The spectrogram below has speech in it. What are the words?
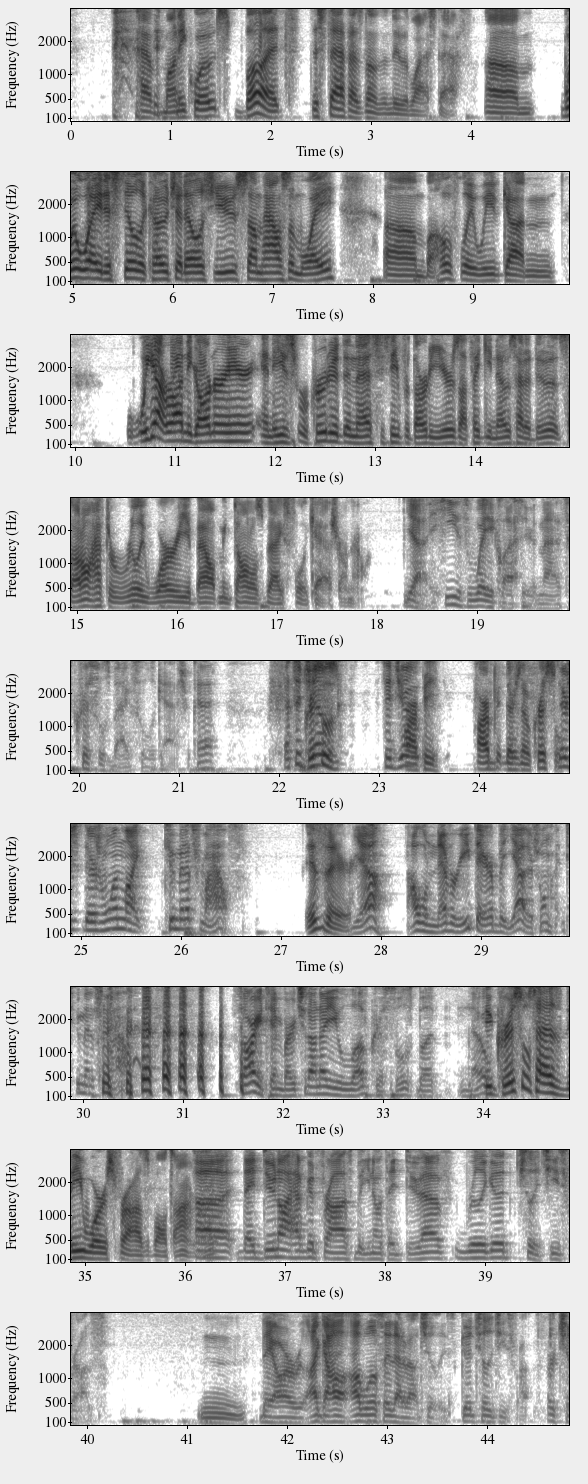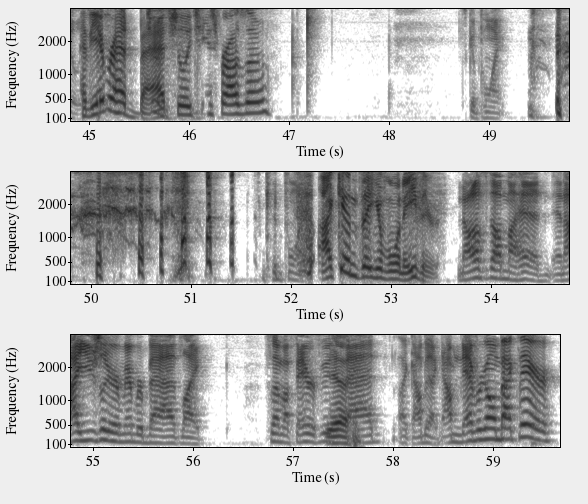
have money quotes, but the staff has nothing to do with last staff. Um, Will Wade is still the coach at LSU somehow, some way. Um, but hopefully we've gotten we got Rodney Gardner here, and he's recruited in the SEC for 30 years. I think he knows how to do it, so I don't have to really worry about McDonald's bags full of cash right now. Yeah, he's way classier than that. It's Krystal's bags full of cash. Okay, that's a Krystal's- joke. It's a joke. RP, RP, there's no Krystal. There's there's one like two minutes from my house. Is there? Yeah, I will never eat there, but yeah, there's one like two minutes from my house. Sorry, Tim Burchett. I know you love Krystals, but no. Dude, Krystals has the worst fries of all time. right? Uh, they do not have good fries, but you know what they do have really good chili cheese fries. Mm. They are like I'll, I will say that about Chili's. Good chili cheese fries or chili. Have you ever had bad Just- chili cheese fries though? It's a good point. it's a good point. I couldn't think of one either. Not off the top of my head, and I usually remember bad. Like some of my favorite foods Yeah. bad. Like I'll be like, I'm never going back there.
